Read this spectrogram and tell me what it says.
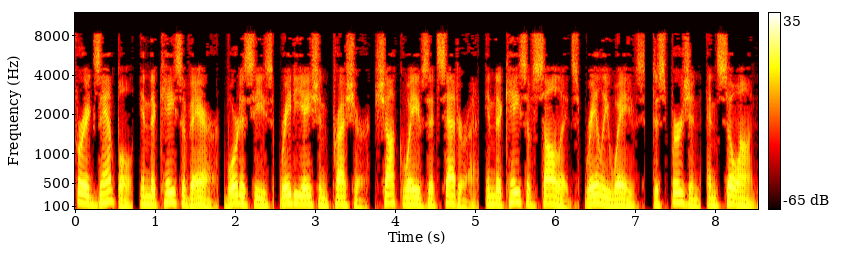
For example, in the case of air, vortices, radiation pressure, shock waves etc., in the case of solids, Rayleigh waves, dispersion, and so on.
